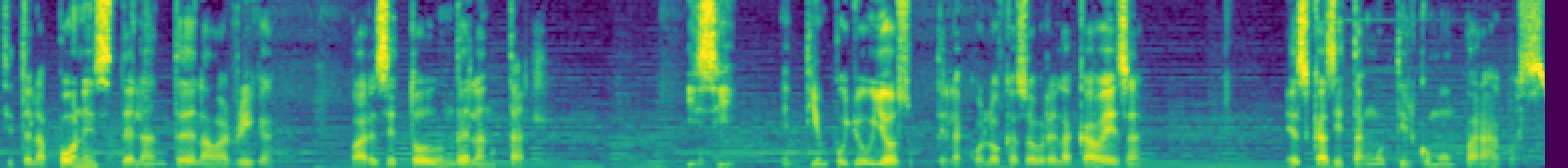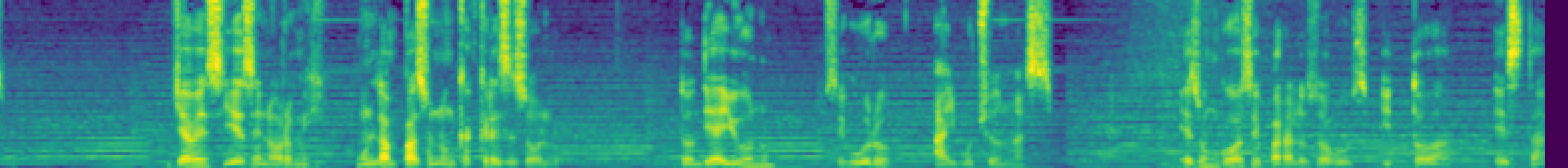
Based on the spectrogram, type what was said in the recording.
Si te la pones delante de la barriga, parece todo un delantal y si en tiempo lluvioso te la colocas sobre la cabeza, es casi tan útil como un paraguas. Ya ves si es enorme, un lampazo nunca crece solo. Donde hay uno, seguro hay muchos más. Es un goce para los ojos y toda esta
